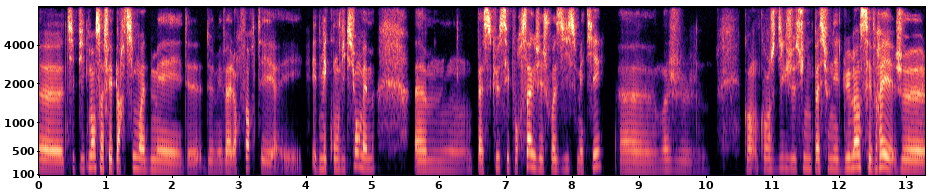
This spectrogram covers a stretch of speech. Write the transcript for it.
Euh, typiquement, ça fait partie moi de mes de, mes valeurs fortes et, et, et, de mes convictions même, euh, parce que c'est pour ça que j'ai choisi ce métier. Euh, moi, je, quand, quand, je dis que je suis une passionnée de l'humain, c'est vrai. Je,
